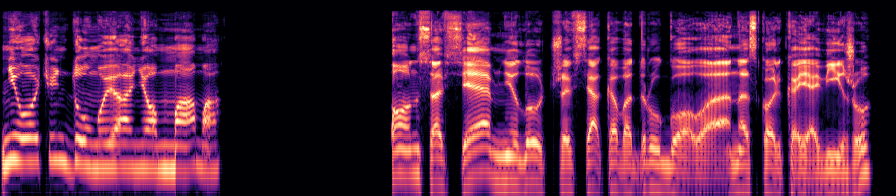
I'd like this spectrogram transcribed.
не очень думаю о нем, мама. Он совсем не лучше всякого другого, насколько я вижу,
